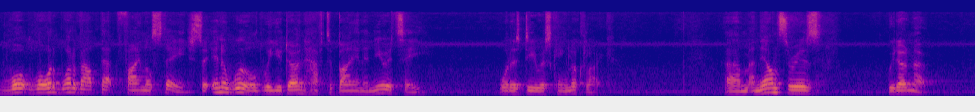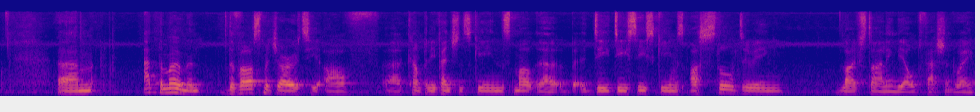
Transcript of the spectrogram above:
what, what, what about that final stage? So, in a world where you don't have to buy an annuity, what does de risking look like? Um, and the answer is we don't know. Um, at the moment, the vast majority of uh, company pension schemes, uh, DC schemes, are still doing lifestyling the old fashioned way.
